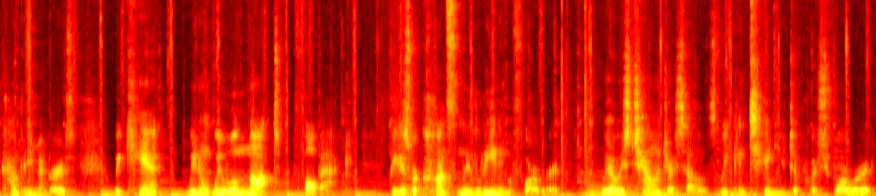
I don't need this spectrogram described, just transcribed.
company members, we can't, we don't, we will not fall back because we're constantly leaning forward. We always challenge ourselves. We continue to push forward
